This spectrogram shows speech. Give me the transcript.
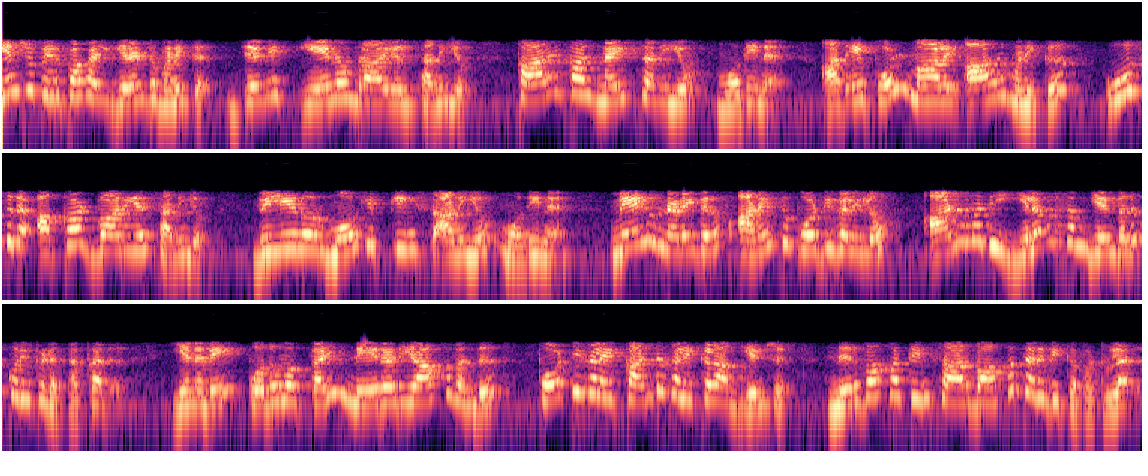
இன்று பிற்பகல் இரண்டு மணிக்கு ஜெனித் ஏனம் ராயல்ஸ் அணியும் காரைக்கால் நைட்ஸ் அணியும் மோதின. அதேபோல் மாலை ஆறு மணிக்கு ஊசுடு அக்காட் வாரியர்ஸ் அணியும் வில்லியனூர் மோஹித் கிங்ஸ் அணியும் மோதின. மேலும் நடைபெறும் அனைத்து போட்டிகளிலும் அனுமதி இலவசம் என்பது குறிப்பிடத்தக்கது. எனவே பொதுமக்கள் நேரடியாக வந்து போட்டிகளை கண்டுகளிக்கலாம் என்று நிர்வாகத்தின் சார்பாக தெரிவிக்கப்பட்டுள்ளது.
